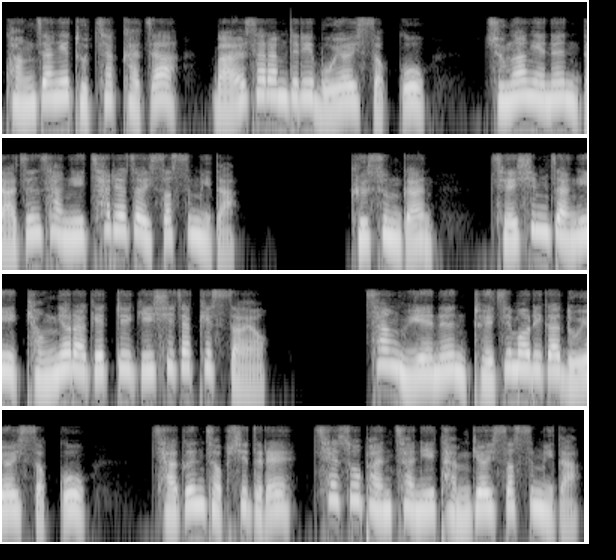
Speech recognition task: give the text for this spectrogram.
광장에 도착하자 마을 사람들이 모여 있었고 중앙에는 낮은 상이 차려져 있었습니다. 그 순간 제 심장이 격렬하게 뛰기 시작했어요. 상 위에는 돼지머리가 놓여 있었고 작은 접시들에 채소 반찬이 담겨 있었습니다.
